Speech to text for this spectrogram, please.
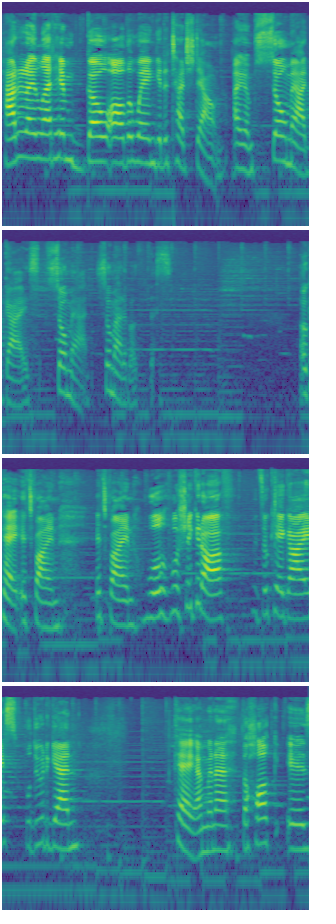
How did I let him go all the way and get a touchdown? I am so mad, guys. So mad. So mad about this. Okay, it's fine. It's fine. We'll we'll shake it off. It's okay, guys. We'll do it again. Okay, I'm gonna, the Hulk is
